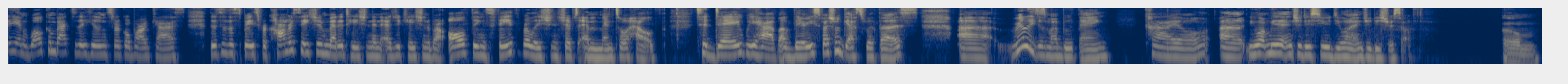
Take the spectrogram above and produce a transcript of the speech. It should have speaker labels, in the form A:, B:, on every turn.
A: everybody, and welcome back to the Healing Circle podcast. This is a space for conversation, meditation, and education about all things faith, relationships, and mental health. Today, we have a very special guest with us. Uh, really, just my boo thing, Kyle. Uh, you want me to introduce you? do you want to introduce yourself?
B: Um,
